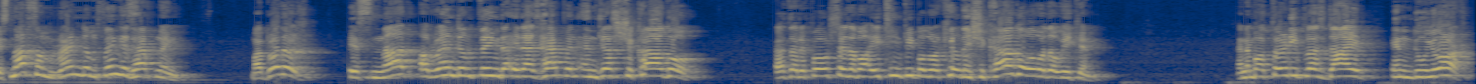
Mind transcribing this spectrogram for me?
It's not some random thing is happening. My brothers, it's not a random thing that it has happened in just Chicago. As the report says, about 18 people were killed in Chicago over the weekend. And about 30 plus died in New York.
